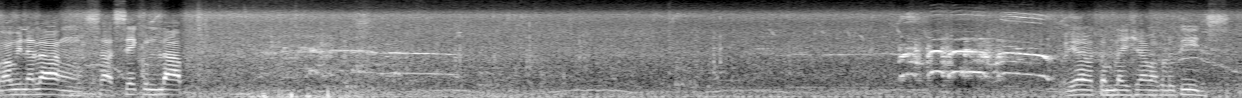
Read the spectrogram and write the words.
Bawi na lang sa second lap. So, ayan, matamlay siya mga kalutids.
